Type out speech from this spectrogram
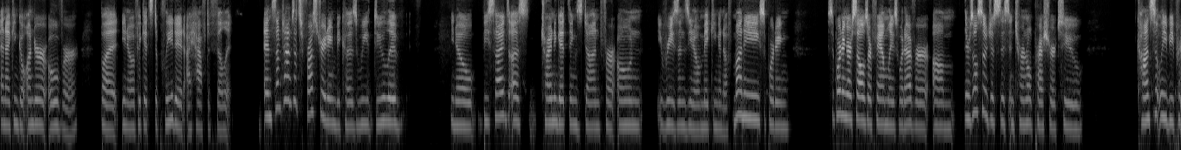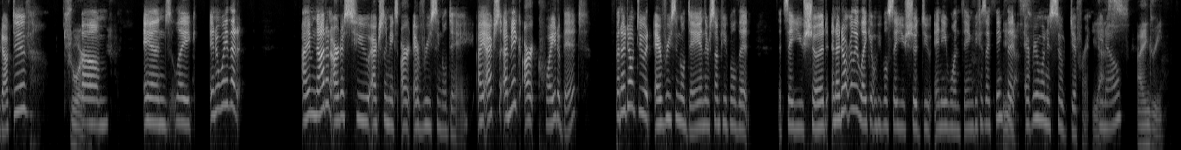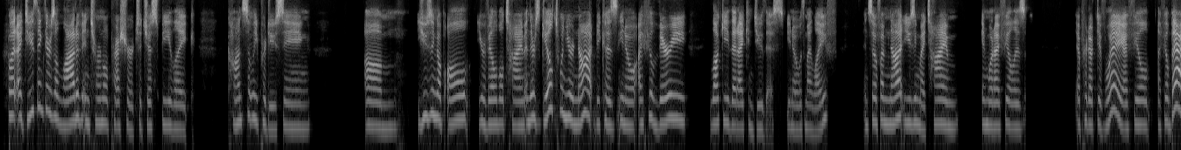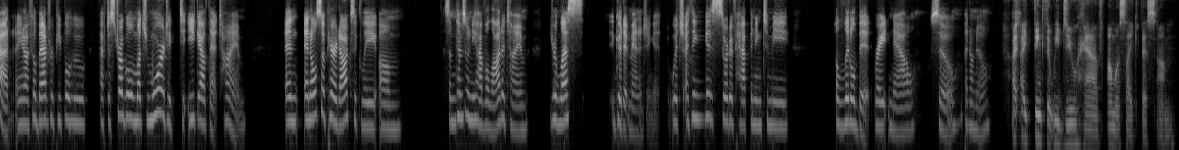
and I can go under or over, but you know, if it gets depleted, I have to fill it. And sometimes it's frustrating because we do live you know, besides us trying to get things done for our own reasons, you know, making enough money, supporting supporting ourselves, our families, whatever, um, there's also just this internal pressure to constantly be productive. Sure. Um, and like in a way that I'm not an artist who actually makes art every single day. I actually I make art quite a bit, but I don't do it every single day. And there's some people that that say you should, and I don't really like it when people say you should do any one thing because I think that Yes. everyone is so different. yes. You know. I agree. But I do think there's a lot of internal pressure to just be like constantly producing, um, using up all your available time. And there's guilt when you're not because, you know, I feel very lucky that I can do this, you know, with my life. And so if I'm not using my time in what I feel is a productive way, I feel I feel bad. You know, I feel bad for people who have to struggle much more to to eke out that time and and also paradoxically um sometimes when you have a lot of time you're less good at managing it which i think is sort of happening to me a little bit right now so i don't know I, I think that we do have almost like this um,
